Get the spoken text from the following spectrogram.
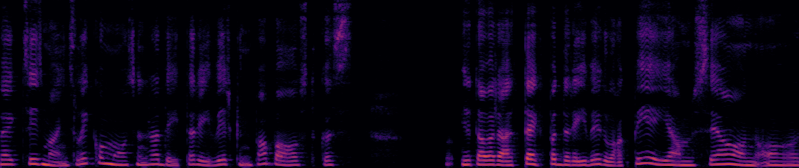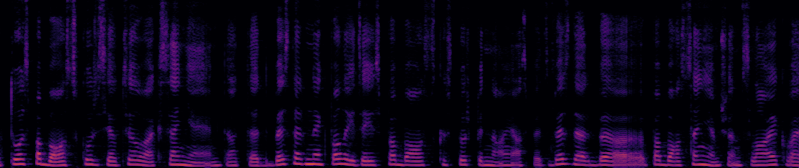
veikts izmaiņas likumos un radīt arī virkni pabalstu, kas ja tā varētu teikt, padarīja vieglāk pieejamus, ja, un, un tos pabalstus, kurus jau cilvēki saņēma. Tātad bezdarbnieku palīdzības pabalsts, kas turpinājās pēc bezdarba pabalsta saņemšanas laika, vai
